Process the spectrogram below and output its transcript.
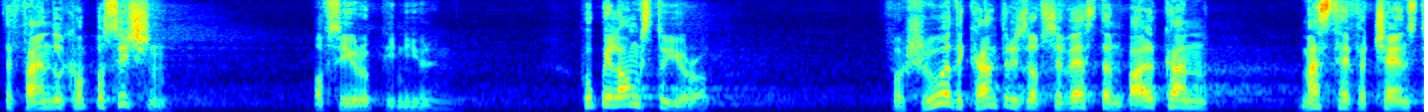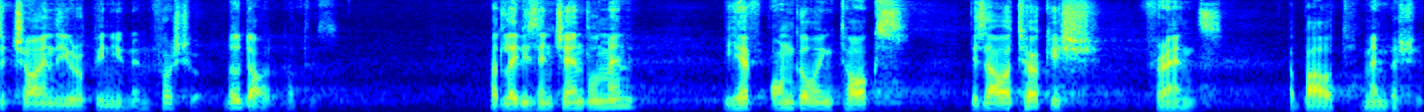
the final composition of the European Union. Who belongs to Europe? For sure, the countries of the Western Balkan must have a chance to join the European Union, for sure, no doubt about this. But ladies and gentlemen, we have ongoing talks with our Turkish friends about membership.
